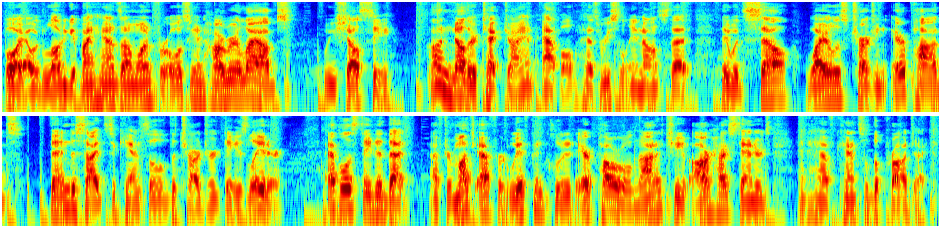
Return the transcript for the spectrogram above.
Boy, I would love to get my hands on one for OCN Hardware Labs. We shall see. Another tech giant, Apple, has recently announced that they would sell wireless charging AirPods, then decides to cancel the charger days later. Apple has stated that, after much effort, we have concluded AirPower will not achieve our high standards and have canceled the project.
